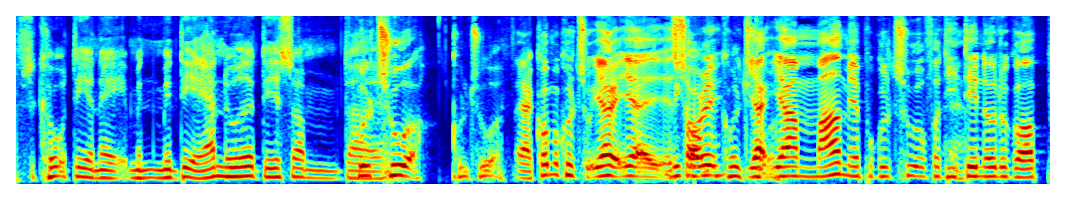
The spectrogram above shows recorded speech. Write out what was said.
FCK-DNA, men, men det er noget af det, som der Kultur. er kultur. Ja, gå med kultur. Jeg, jeg, Vi sorry, kultur. Jeg, jeg er meget mere på kultur, fordi ja. Det er noget, du går op...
